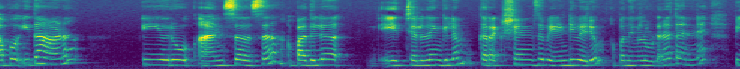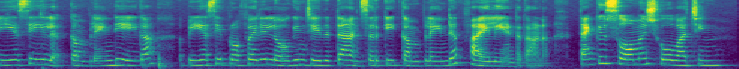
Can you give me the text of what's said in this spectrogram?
അപ്പോൾ ഇതാണ് ഈ ഒരു ആൻസേഴ്സ് അപ്പം അതിൽ ചിലതെങ്കിലും കറക്ഷൻസ് വേണ്ടി വരും. അപ്പോൾ നിങ്ങൾ ഉടനെ തന്നെ പി എസ് സിയിൽ കംപ്ലൈന്റ് ചെയ്യുക. പി എസ് സി പ്രൊഫൈലിൽ ലോഗിൻ ചെയ്തിട്ട് ആൻസർ കീ കംപ്ലൈന്റ് ഫയൽ ചെയ്യേണ്ടതാണ്. Thank you so much for watching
